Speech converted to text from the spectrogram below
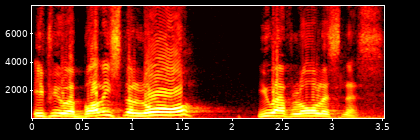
If you abolish the law, you have lawlessness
